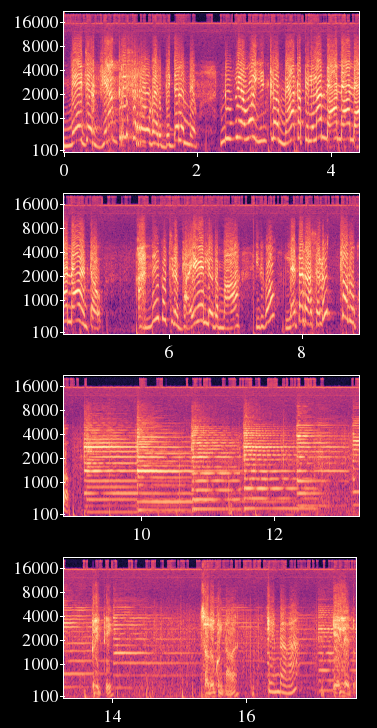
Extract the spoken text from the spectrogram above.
మేజర్ వ్యాఘ్రేశ్వరరావు గారి బిడ్డలం మేము. నువ్వేమో ఇంట్లో మేక పిల్లల నా నా నా నా అంటావు. అన్నయ్యకి వచ్చిన భయం ఏం లేదమ్మా. ఇదిగో లెటర్ రాశాడు చదువుకో. ప్రీతి చదువుకుంటున్నావా? ఏం బావా? ఏం లేదు.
